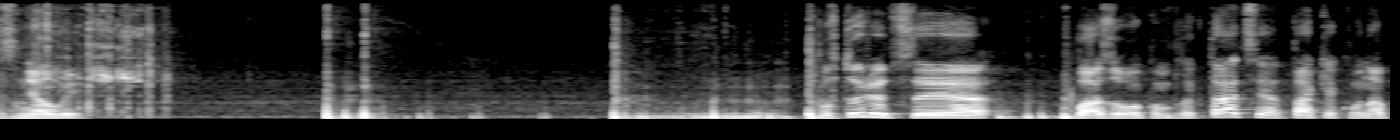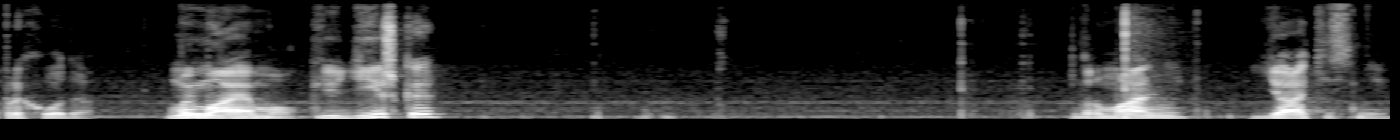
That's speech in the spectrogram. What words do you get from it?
зняли. Повторюю, це базова комплектація, так як вона приходить. Ми маємо QD-шки, нормальні, якісні,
